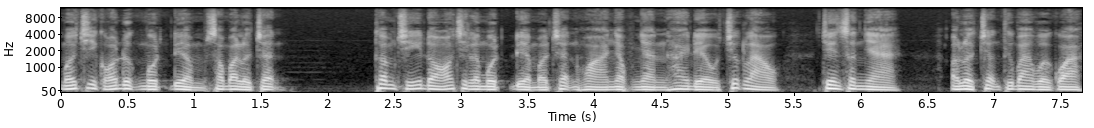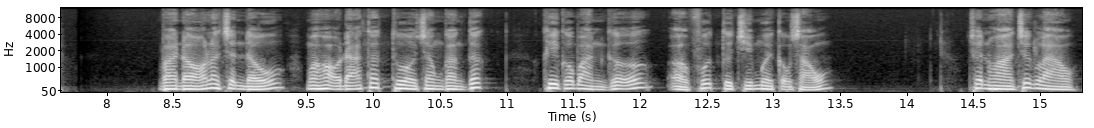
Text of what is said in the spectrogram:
mới chỉ có được một điểm sau ba lượt trận. Thậm chí đó chỉ là một điểm ở trận hòa nhọc nhằn hai đều trước Lào trên sân nhà ở lượt trận thứ ba vừa qua. Và đó là trận đấu mà họ đã thoát thua trong gang tấc khi có bàn gỡ ở phút thứ 90 cộng 6. Trận hòa trước Lào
